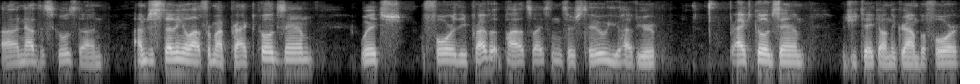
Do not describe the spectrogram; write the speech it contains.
Uh, now the school's done, I'm just studying a lot for my practical exam, which for the private pilot's license, there's two. You have your practical exam, which you take on the ground before,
